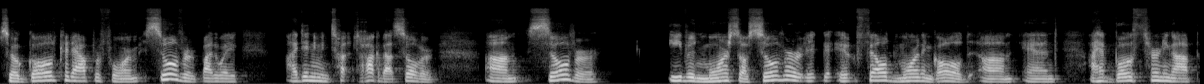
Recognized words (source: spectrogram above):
So gold could outperform. Silver, by the way, I didn't even talk about silver. Silver, even more so. Silver, it fell more than gold. Um, and I have both turning up.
